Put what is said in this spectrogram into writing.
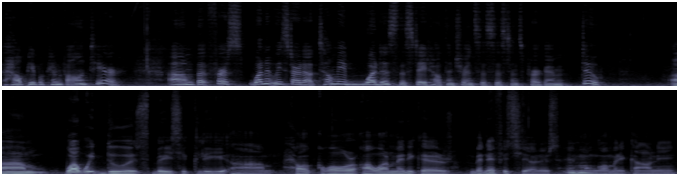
how people can volunteer. Um, but first, why don't we start out? Tell me what does the State Health Insurance Assistance Program do? Um, what we do is basically um, help all our Medicare beneficiaries in Mhm. Montgomery County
